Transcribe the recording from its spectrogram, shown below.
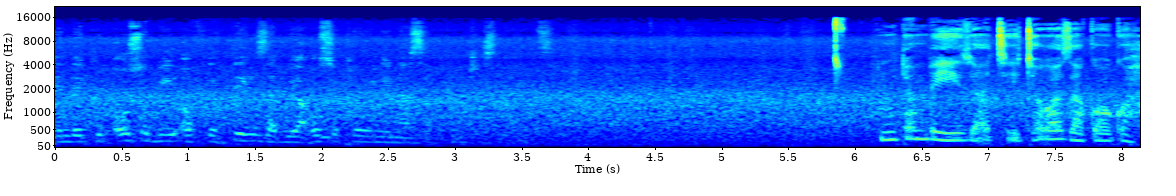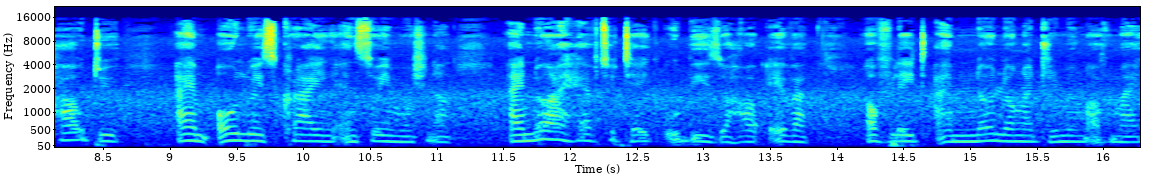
and they could also be of the things that we are also carrying in our subconscious minds Ntombeyizo athi thokoza gogo how do I am always crying and so emotional. I know I have to take ubizo however of late I'm no longer dreaming of my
